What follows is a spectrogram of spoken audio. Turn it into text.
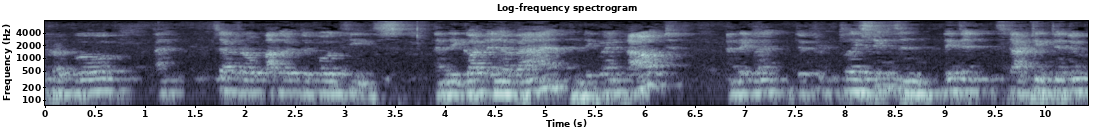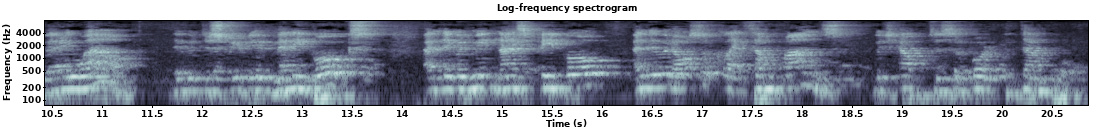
Prabhu and several other devotees. And they got in a van and they went out and they went different places and they did started to do very well. They would distribute many books and they would meet nice people and they would also collect some funds which helped to support the temple.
